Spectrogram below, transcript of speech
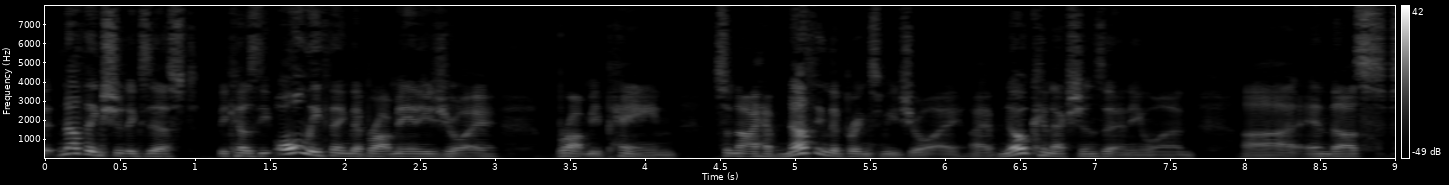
that nothing should exist because the only thing that brought me any joy brought me pain. So now I have nothing that brings me joy. I have no connections to anyone, uh, and thus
